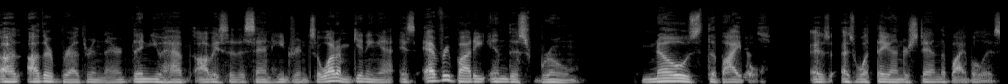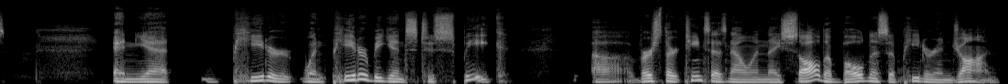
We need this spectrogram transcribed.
uh, other brethren there. Then you have obviously the Sanhedrin. So what I'm getting at is everybody in this room knows the Bible yes. as as what they understand the Bible is. And yet Peter, when Peter begins to speak, uh, verse 13 says, Now, when they saw the boldness of Peter and John,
